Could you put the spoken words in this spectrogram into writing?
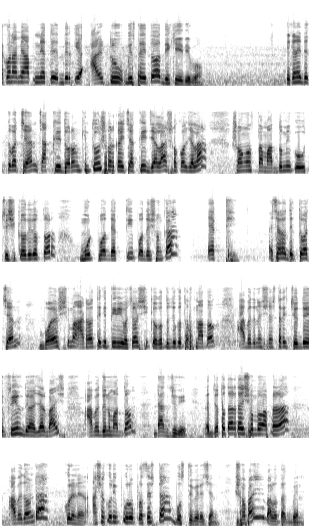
এখন আমি আপনাদেরকে আরেকটু বিস্তারিত দেখিয়ে দেব। এখানে দেখতে পাচ্ছেন, চাকরির ধরন কিন্তু সরকারি চাকরি, জেলা, সকল জেলা, সংস্থা, মাধ্যমিক ও উচ্চশিক্ষা অধিদপ্তর, মোট পদ একটি, পদের সংখ্যা একটি। এছাড়াও দেখতে পাচ্ছেন, বয়স সীমা আঠারো থেকে তিরিশ বছর, শিক্ষাগত যোগ্যতা স্নাতক, আবেদনের শেষ তারিখ চোদ্দোই এপ্রিল দু হাজার বাইশ আবেদনের মাধ্যম ডাকযুগে। তা যত তাড়াতাড়ি সম্ভব আপনারা আবেদনটা করে নেন। আশা করি পুরো প্রসেসটা বুঝতে পেরেছেন। সবাই ভালো থাকবেন।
